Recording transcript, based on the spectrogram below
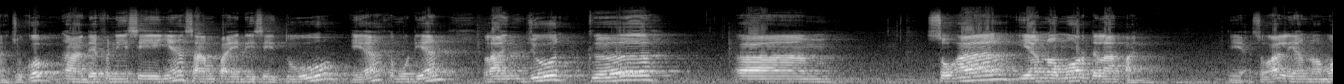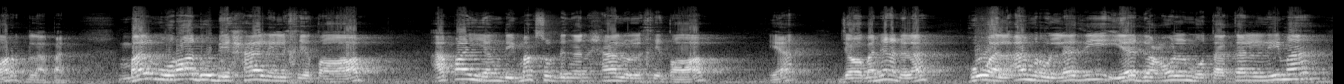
Nah, cukup nah, definisinya sampai di situ ya. Kemudian lanjut ke um, soal yang nomor 8. Iya, soal yang nomor 8. Mal muradu bihalil khitab? Apa yang dimaksud dengan halul khitab? Ya. Jawabannya adalah huwal amru alladhi yad'ul mutakallima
